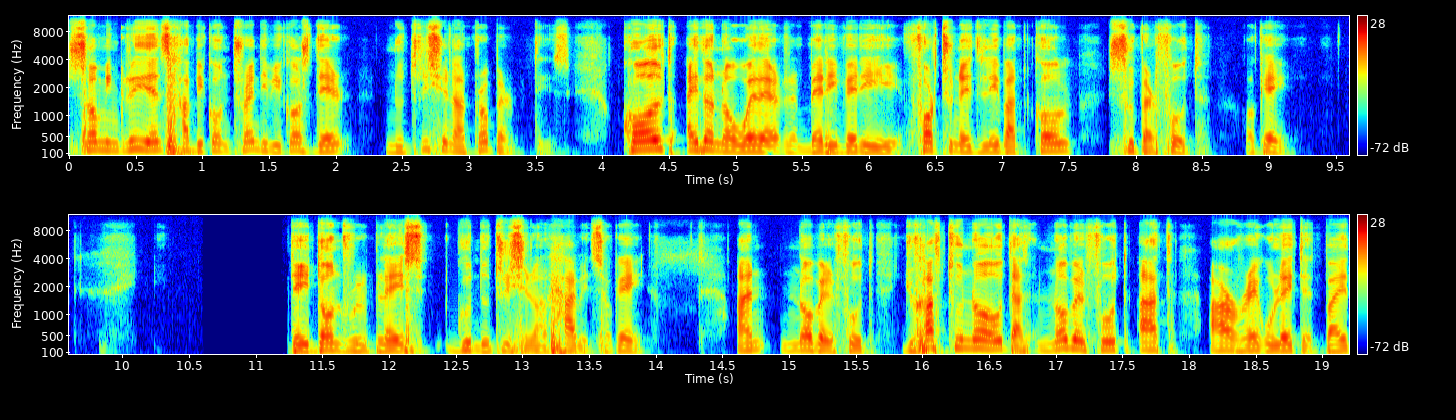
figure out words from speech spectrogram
some ingredients have become trendy because they're nutritional properties called, I don't know whether very, very fortunately, but called superfood. Okay, they don't replace good nutritional habits, okay? And novel food. You have to know that novel food at, are regulated by,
